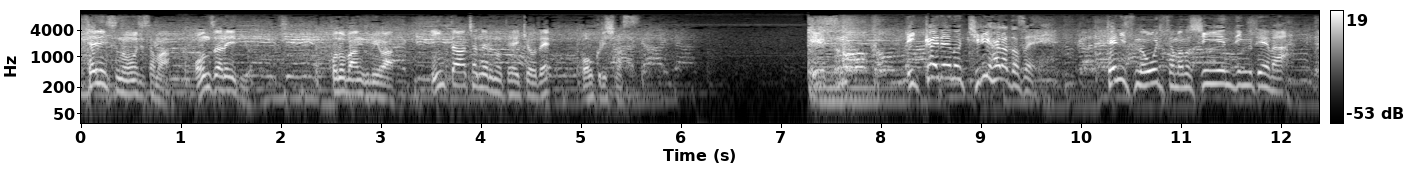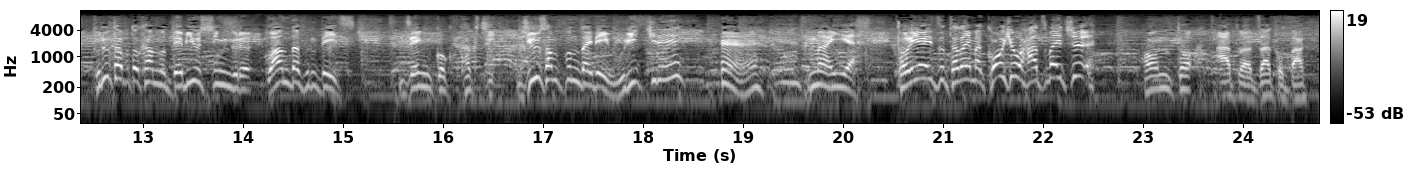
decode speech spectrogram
テニスの王子様 On the Radio。この番組はインターチャネルの提供でお送りします。1階台の桐原だぜテニスの王子様の新エンディングテーマプルタブとカンのデビューシングル「ワンダフルデイズ」全国各地13分台で売り切れ？は あまあいいや。とりあえずただいま好評発売中。ほんとあとは雑魚ばっか。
